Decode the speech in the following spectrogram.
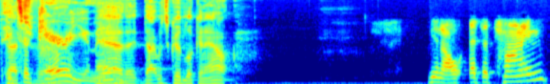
They that's took very- care of you, man. Yeah, that, that was good looking out. You know, at the time,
